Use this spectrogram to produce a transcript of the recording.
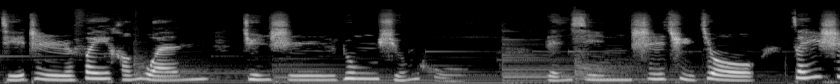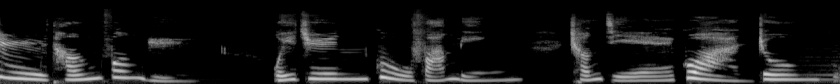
节制非恒文，军师拥雄虎。人心失去旧，贼势腾风雨。为君固房陵，成节贯中谷。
